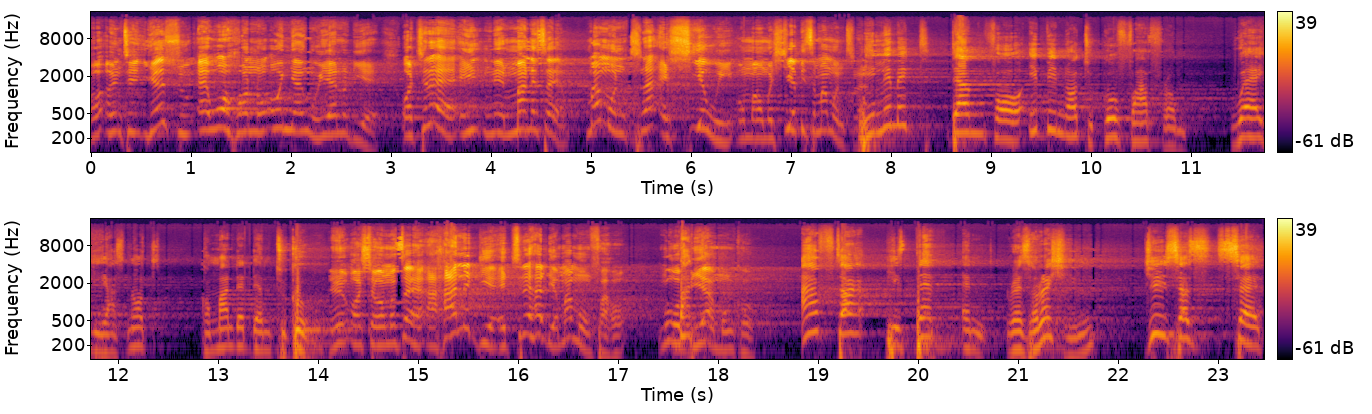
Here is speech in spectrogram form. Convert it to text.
Nti yesu ɛwɔ hɔ no ɔnya nwuyɛ no deɛ ɔkyerɛ ne mma ne sɛ ma mo ahyia wei ɔma mo hyia bi sɛ ma mo He limit them for even not to go far from where he has not commanded them to go. Ɔhyɛ wɔn sɛ aha ne deɛ akyire ha deɛ ma mo mfa hɔ mo wɔ bia mo nkɔ After his death and resurrection, Jesus said,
